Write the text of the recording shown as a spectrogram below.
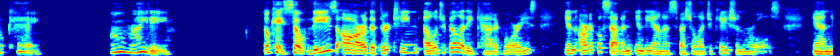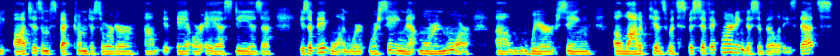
Okay. All righty. Okay, so these are the 13 eligibility categories in Article 7, Indiana's special education rules and autism spectrum disorder um, or ASD is a is a big one. We're we're seeing that more and more. Um, we're seeing a lot of kids with specific learning disabilities. That's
